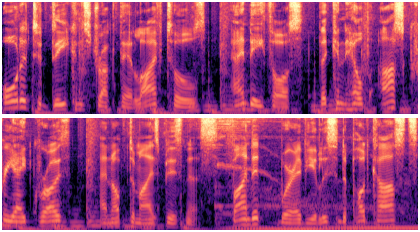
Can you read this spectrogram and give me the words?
order to deconstruct their life tools and ethos that can help us create growth and optimize business. Find it wherever you listen to podcasts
